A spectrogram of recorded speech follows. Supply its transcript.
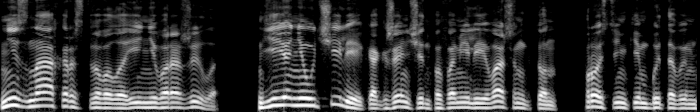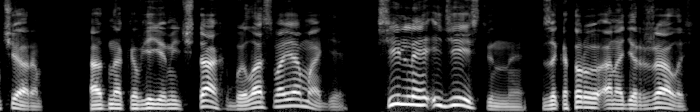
не знахарствовала и не ворожила. Ее не учили, как женщин по фамилии Вашингтон, простеньким бытовым чарам. Однако в ее мечтах была своя магия, сильная и действенная, за которую она держалась,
